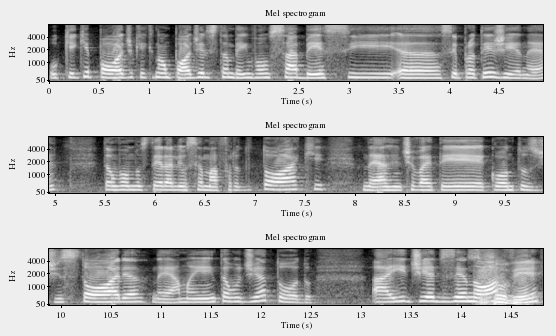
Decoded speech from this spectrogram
o que, que pode, o que, que não pode, eles também vão saber se, uh, se proteger, né? Então vamos ter ali o semáforo do toque, né? A gente vai ter contos de história, né? Amanhã então o dia todo. Aí dia 19. Se chover,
